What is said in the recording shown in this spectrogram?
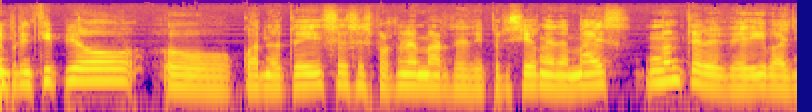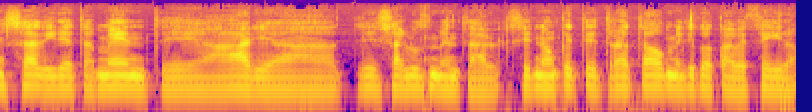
en principio, o, cando te dices esos problemas de depresión e demais, non te derivan xa directamente á área de salud mental, senón que te trata o médico de cabeceira.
